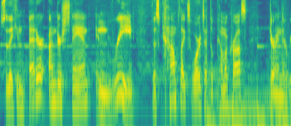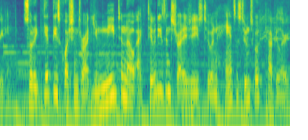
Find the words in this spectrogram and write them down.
so they can better understand and read those complex words that they'll come across during their reading. So to get these questions right, you need to know activities and strategies to enhance a student's vocabulary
